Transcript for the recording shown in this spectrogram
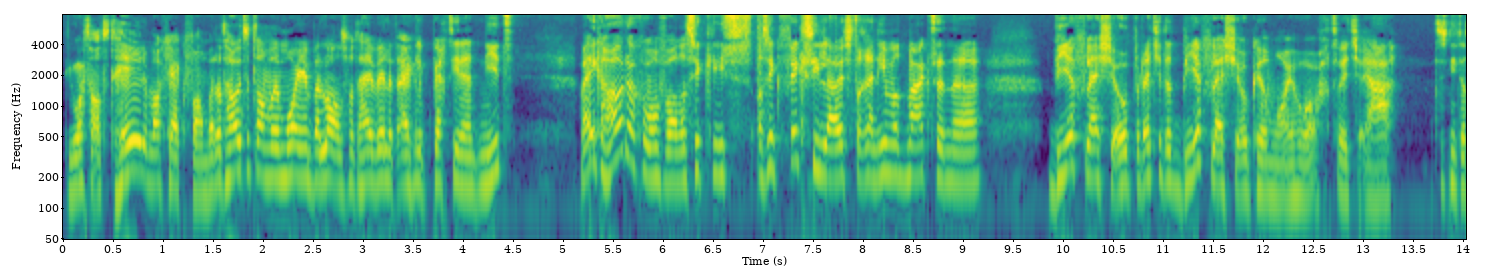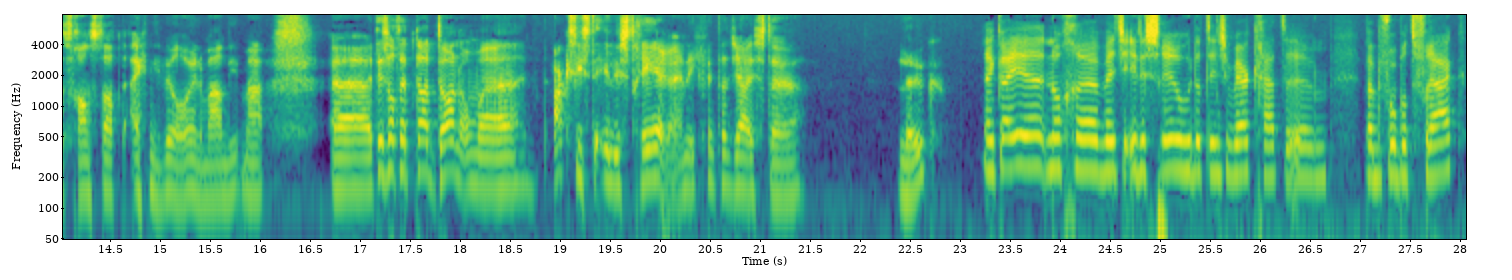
Die wordt er altijd helemaal gek van. Maar dat houdt het dan weer mooi in balans, want hij wil het eigenlijk pertinent niet. Maar ik hou er gewoon van. Als ik, iets, als ik fictie luister en iemand maakt een eh, bierflesje open, dat je dat bierflesje ook heel mooi hoort. Weet je, ja. Het is niet dat Frans dat echt niet wil, hoor, helemaal niet. Maar eh, het is altijd not done om eh, acties te illustreren. En ik vind dat juist leuk. En kan je nog een beetje illustreren hoe dat in zijn werk gaat ehm, bij bijvoorbeeld wraak?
